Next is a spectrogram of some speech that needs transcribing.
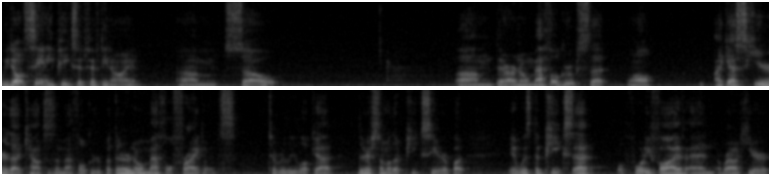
we don't see any peaks at 59, um, so um, there are no methyl groups that, well, I guess here that counts as a methyl group, but there are no methyl fragments to really look at. There's some other peaks here, but it was the peaks at well 45 and around here.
